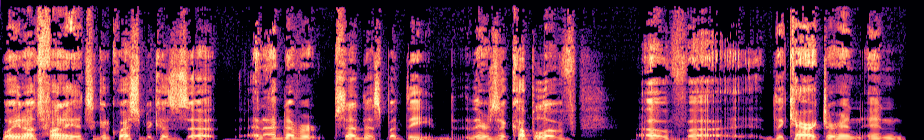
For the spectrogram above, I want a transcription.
Well, you know, it's funny. It's a good question because, uh, and I've never said this, but the there's a couple of of uh, the character in in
